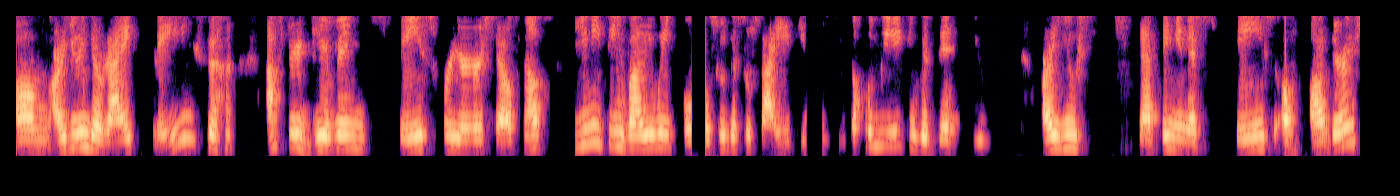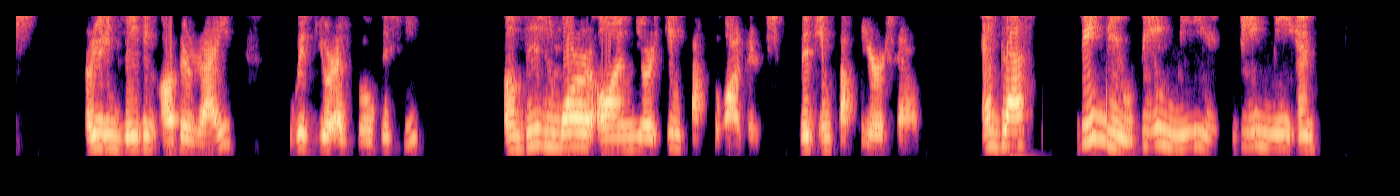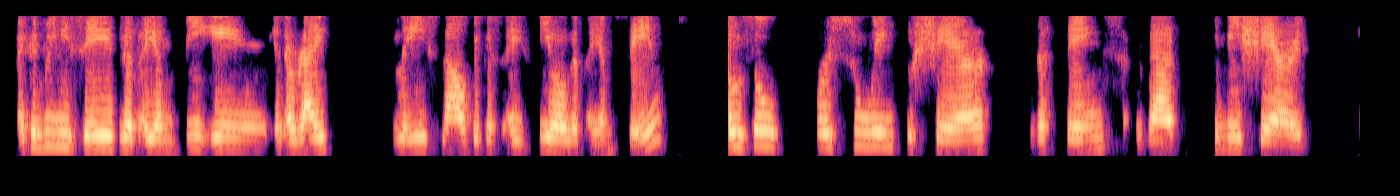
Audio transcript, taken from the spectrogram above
Um, are you in the right place? After giving space for yourself, now you need to evaluate also the society, the community within you. Are you stepping in a space of others? Are you invading other rights with your advocacy? Um, this is more on your impact to others than impact to yourself. And last, being you, being me, being me, and I can really say that I am being in a right place now because I feel that I am safe. Also, pursuing to share the things that to be shared.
